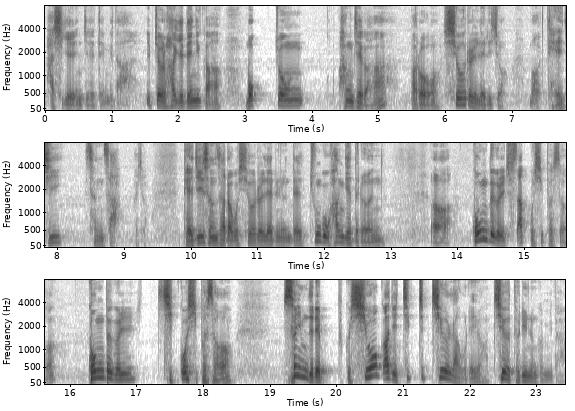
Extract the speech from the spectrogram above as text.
하시게 이제 됩니다. 입적을 하게 되니까 목종 황제가 바로 시호를 내리죠. 뭐 대지 선사 그죠. 대지 선사라고 시호를 내리는데 중국 황제들은 어, 공덕을 쌓고 싶어서 공덕을 짓고 싶어서 스님들의 그 시호까지 직접 지으려고 그래요. 지어 드리는 겁니다.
